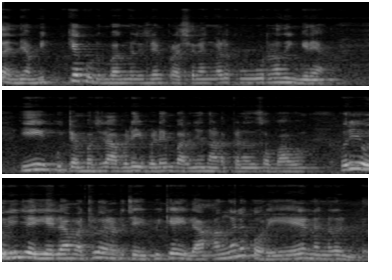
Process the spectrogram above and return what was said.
തന്നെയാണ് മിക്ക കുടുംബങ്ങളിലെയും പ്രശ്നങ്ങൾ കൂടുന്നത് ഇങ്ങനെയാണ് ഈ കുറ്റം പറച്ചിൽ അവിടെ ഇവിടെയും പറഞ്ഞ് നടക്കുന്നത് സ്വഭാവം. ഒരു ജോലിയും ചെയ്യില്ല മറ്റുള്ളവരോട് ചെയ്യിപ്പിക്കുകയില്ല. അങ്ങനെ കുറേ എണ്ണങ്ങളുണ്ട്.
